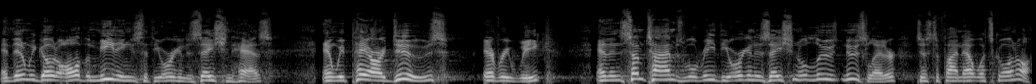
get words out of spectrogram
and then we go to all the meetings that the organization has, and we pay our dues every week, and then sometimes we'll read the organizational newsletter just to find out what's going on.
